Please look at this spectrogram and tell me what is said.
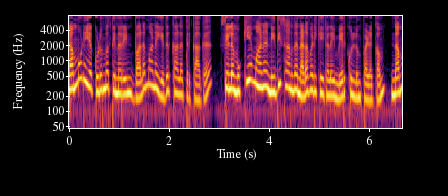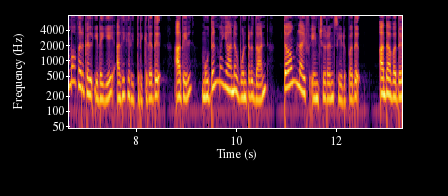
நம்முடைய குடும்பத்தினரின் வளமான எதிர்காலத்திற்காக சில முக்கியமான நிதி சார்ந்த நடவடிக்கைகளை மேற்கொள்ளும் பழக்கம் நம்மவர்கள் இடையே அதிகரித்திருக்கிறது. அதில் முதன்மையான ஒன்றுதான் டேர்ம் லைஃப் இன்சூரன்ஸ் எடுப்பது. அதாவது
